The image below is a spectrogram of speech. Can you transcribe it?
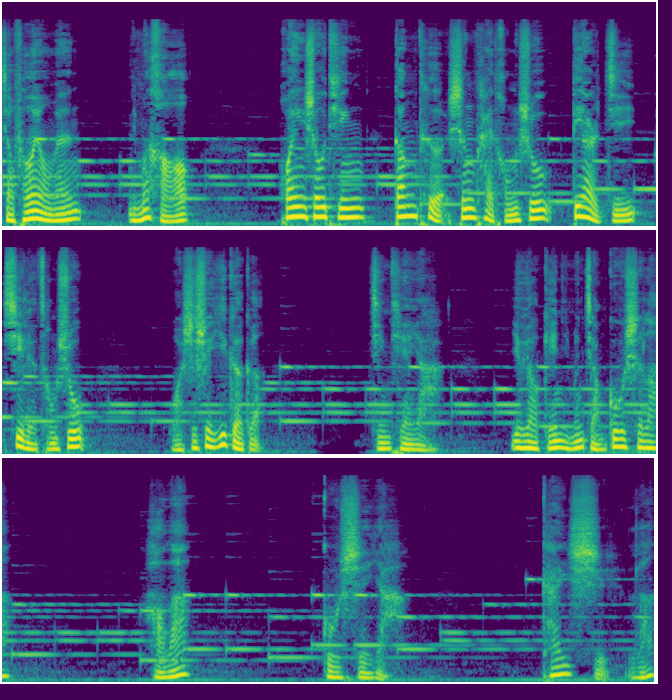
小朋友们，你们好，欢迎收听《冈特生态童书》第二集系列丛书。我是睡衣哥哥，今天呀，又要给你们讲故事了。好啦，故事呀，开始了。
